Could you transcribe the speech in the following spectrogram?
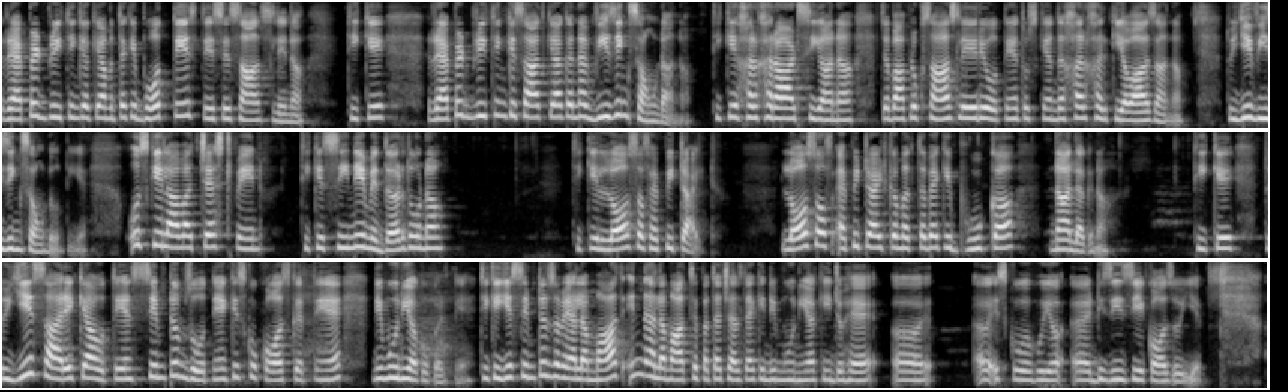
रैपिड ब्रीथिंग का क्या मतलब कि बहुत तेज़ तेज़ से सांस लेना, ठीक है रैपिड ब्रीथिंग के साथ क्या करना वीजिंग साउंड आना। ठीक है खरखराट सी आना। जब आप लोग सांस ले रहे होते हैं तो उसके अंदर खर खर की आवाज़ आना। तो ये वीजिंग साउंड होती है। उसके अलावा चेस्ट पेन ठीक है सीने में दर्द होना ठीक है loss of appetite loss of appetite का मतलब है कि भूख का ना लगना ठीक है? तो ये सारे क्या होते हैं? सिम्टम्स होते हैं किसको कॉज करते हैं? निमोनिया को करते हैं ठीक है? ये सिम्टम्स हमें अलामत इन अलामत से पता चलता है कि निमोनिया की जो है आ, इसको हुई डिज़ीज़ ये कॉज हुई है।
